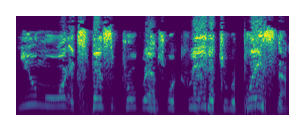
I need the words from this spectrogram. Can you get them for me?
new, more expensive programs were created to replace them.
